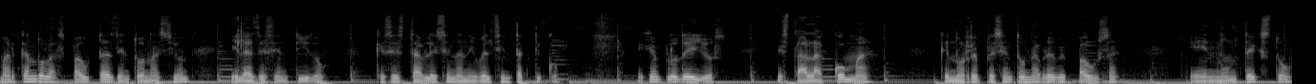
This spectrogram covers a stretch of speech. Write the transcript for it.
marcando las pautas de entonación y las de sentido que se establecen a nivel sintáctico. Ejemplo de ellos está la coma, que nos representa una breve pausa en un texto.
